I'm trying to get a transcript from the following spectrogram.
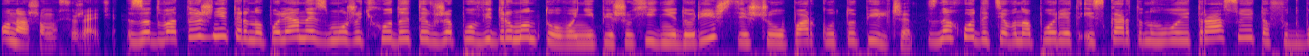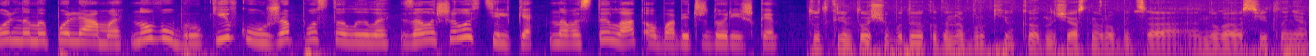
у нашому сюжеті. За два тижні тернополяни зможуть ходити вже по відремонтованій пішохідній доріжці, що у парку Топільче. Знаходиться вона поряд із картинговою трасою та футбольними полями. Нову бруківку уже постелили. Залишилось тільки навести лад обабіч доріжки. Тут, крім того, що буде викладена бруківка, одночасно робиться нове освітлення,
